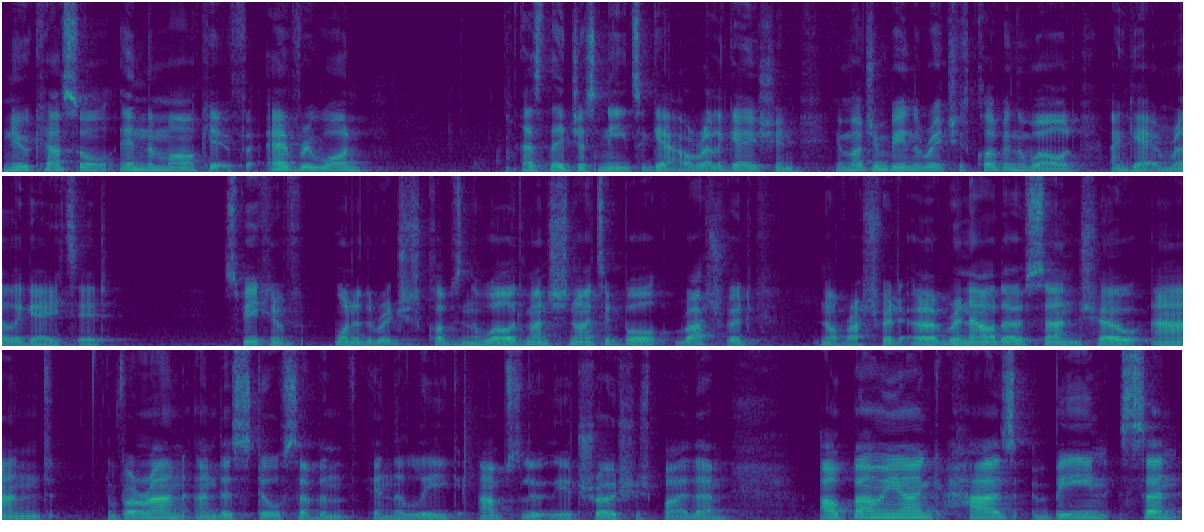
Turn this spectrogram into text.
Newcastle in the market for everyone as they just need to get out of relegation. Imagine being the richest club in the world and getting relegated. Speaking of one of the richest clubs in the world, Manchester United bought Rashford, not Rashford, uh, Ronaldo, Sancho, and Varane, and is still seventh in the league. Absolutely atrocious by them. Aubameyang has been sent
